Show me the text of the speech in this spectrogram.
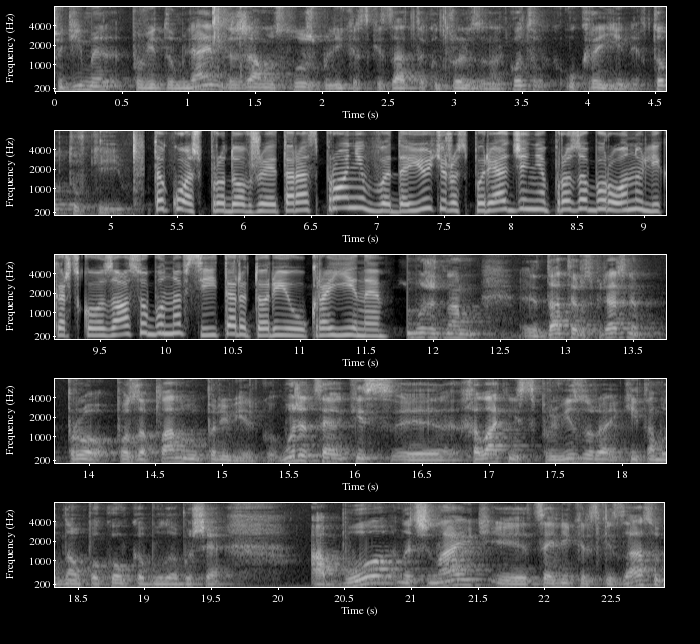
тоді ми повідомляємо Державну службу лікарських засобів та контролю за наркотиками України, тобто в Київ. Також продовжує Тарас Пронів, видають розпорядження про заборону лікарського засобу на всій території України. Можуть нам е, дати розпорядження про позапланову перевірку. Може, це якась е, халатність провізора, який там одна упаковка була або ще. Або починають е, цей лікарський засіб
